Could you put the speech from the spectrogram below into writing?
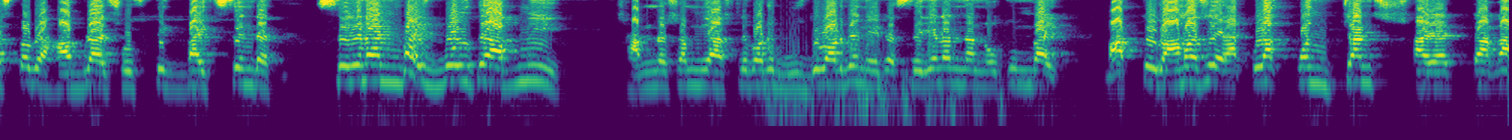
আসতে হবে হাবড়ায় Swastik bike centre. Second hand bike বলতে আপনি সামনাসামনি আসতে পারে বুঝতে পারবেন এটা সেকেন্ড হ্যান্ড না নতুন বাইক মাত্র দাম আছে এক লাখ পঞ্চাশ হাজার টাকা।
